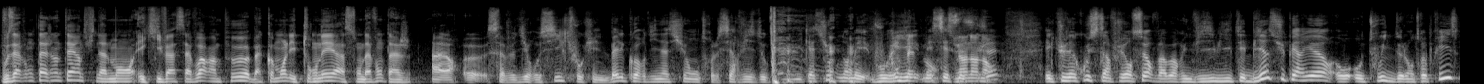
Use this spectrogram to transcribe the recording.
vos avantages internes finalement et qui va savoir un peu bah, comment les tourner à son avantage. Alors, euh, ça veut dire aussi qu'il faut qu'il y ait une belle coordination entre le service de communication. non, mais vous riez, mais c'est ce Non, non, sujet. Et que tout d'un coup, cet influenceur va avoir une visibilité bien supérieure au, au tweet de l'entreprise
